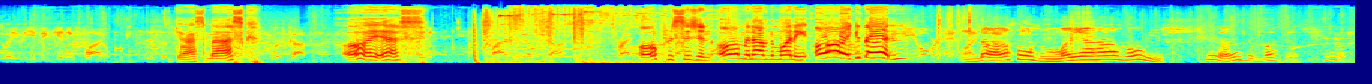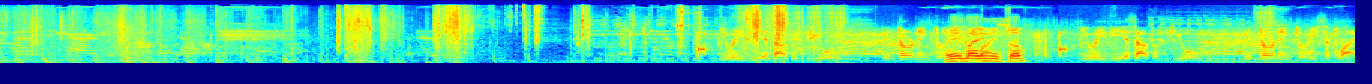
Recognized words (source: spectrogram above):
UAV beginning flyover. This is Gas mask? Good copy. Oh, yes. Oh, precision. Oh, I'm gonna have the money. Oh, I get that. UAV overhead. Dog, that's how much money I have. Holy shit, I need to buy some shit. UAV is out of fuel. Returning to Anybody resupply. need stuff? UAV is out of fuel. Returning to resupply.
